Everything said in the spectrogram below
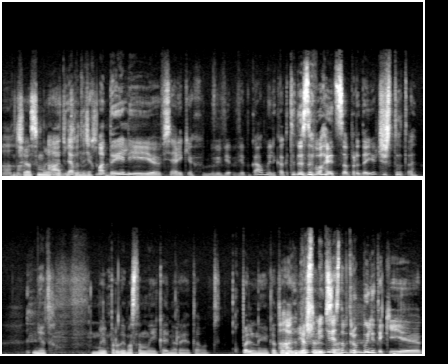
Ага. Сейчас мы. А для вот этих моделей всяких вебкам или как это называется, продаете что-то? Нет, мы продаем основные камеры. Это вот купольные, которые а, ну вешаются. Просто мне интересно, вдруг были такие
